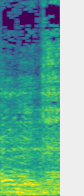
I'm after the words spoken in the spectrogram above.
Alô.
